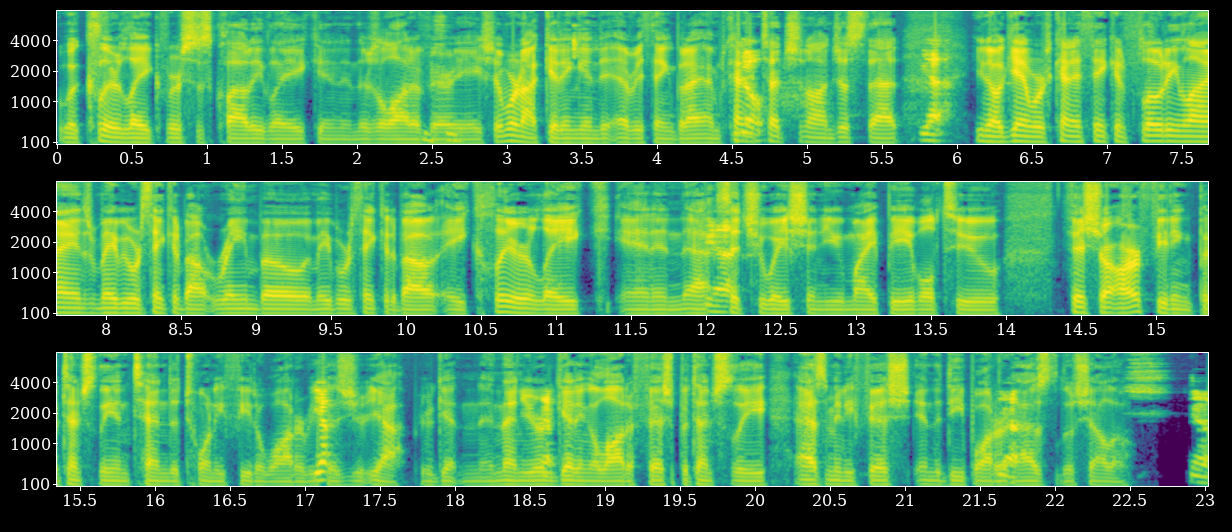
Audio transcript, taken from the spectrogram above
with Clear Lake versus Cloudy Lake, and, and there's a lot of mm-hmm. variation. We're not getting into everything, but I, am kind no. of touching on just that. Yeah. You know, again, we're kind of thinking floating lines. Maybe we're thinking about rainbow, and maybe we're thinking about a clear lake. And in that yeah. situation, you might be able to fish are, are feeding potentially in 10 to 20 feet of water because yep. you're yeah you're getting and then you're yep. getting a lot of fish potentially as many fish in the deep water as the shallow yeah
